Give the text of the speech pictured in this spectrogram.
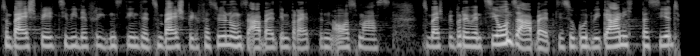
Zum Beispiel zivile Friedensdienste, zum Beispiel Versöhnungsarbeit im breiten Ausmaß, zum Beispiel Präventionsarbeit, die so gut wie gar nicht passiert.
